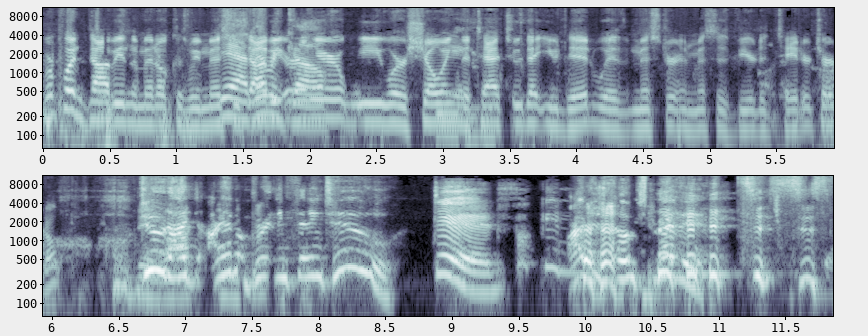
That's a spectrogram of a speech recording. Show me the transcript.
We're putting Dobby in the middle because we missed Yeah, you. there we Dobby, earlier we were showing the tattoo that you did with Mr. and Mrs. Bearded Tater Turtle. Dude, I, I have a Britney thing too. Dude, fucking. I just 07. this is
